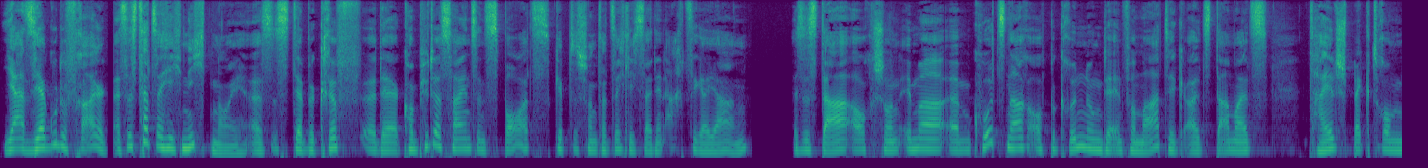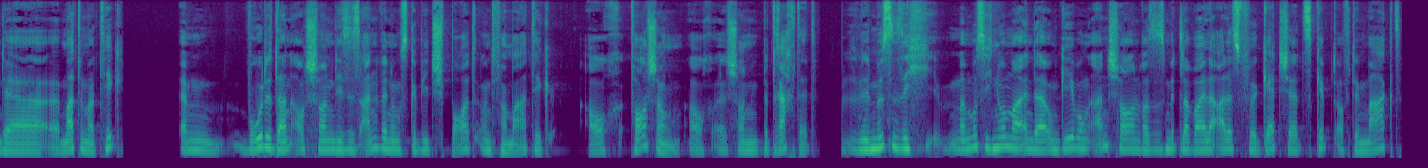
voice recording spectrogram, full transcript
Ja, sehr gute Frage. Es ist tatsächlich nicht neu. Es ist der Begriff äh, der Computer Science in Sports gibt es schon tatsächlich seit den 80er Jahren. Es ist da auch schon immer ähm, kurz nach auch Begründung der Informatik als damals Teilspektrum der äh, Mathematik ähm, wurde dann auch schon dieses Anwendungsgebiet Sport und Informatik auch Forschung auch äh, schon betrachtet wir müssen sich, man muss sich nur mal in der Umgebung anschauen, was es mittlerweile alles für Gadgets gibt auf dem Markt,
